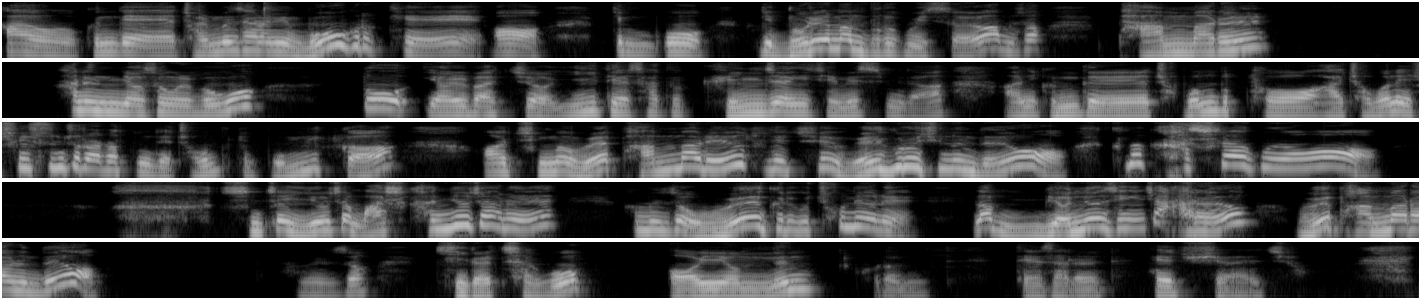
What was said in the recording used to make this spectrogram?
아유, 근데 젊은 사람이 뭐 그렇게, 어, 이렇게 뭐, 이렇게 노래만 부르고 있어요? 하면서 반말을 하는 여성을 보고 또 열받죠. 이 대사도 굉장히 재밌습니다. 아니, 근데 저번부터, 아, 저번엔 실수인 줄 알았던데 저번부터 뭡니까? 아, 정말 왜 반말이에요? 도대체 왜 그러시는데요? 그만 가시라고요. 하, 진짜 이 여자 맛이 간 여자네? 하면서 왜 그리고 초면에, 나 몇 년생인지 알아요? 왜 반말하는데요? 하면서 기가 차고 어이없는 그런 대사를 해주셔야죠.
